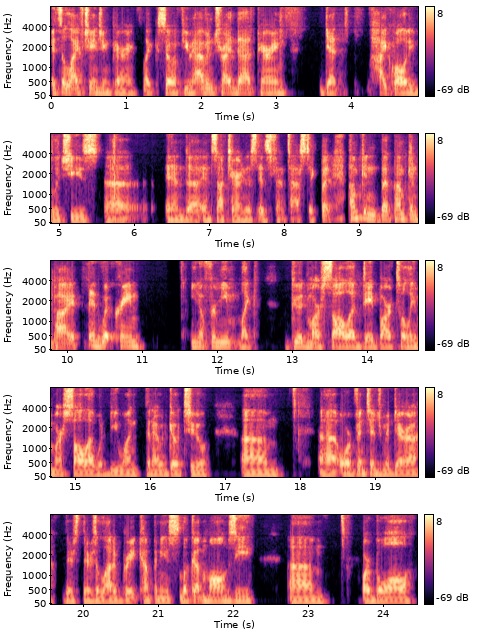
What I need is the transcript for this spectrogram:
it's a life changing pairing. Like so, if you haven't tried that pairing, get high quality blue cheese uh, and uh, and Sauternes is, is fantastic. But pumpkin, but pumpkin pie and whipped cream, you know, for me, like good Marsala, De Bartoli Marsala would be one that I would go to. Um, uh, or vintage Madeira. There's there's a lot of great companies. Look up Malmsey um, or Ball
